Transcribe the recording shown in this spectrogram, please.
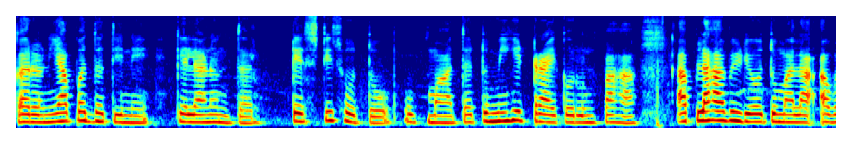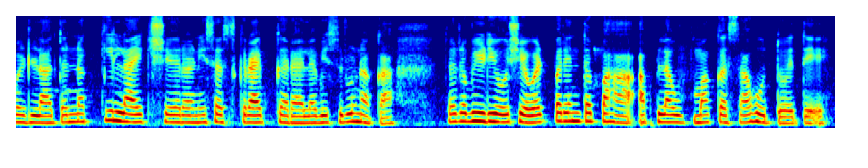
कारण या पद्धतीने केल्यानंतर टेस्टीच होतो उपमा. तर तुम्हीही ट्राय करून पहा. आपला हा व्हिडिओ तुम्हाला आवडला तर नक्की लाईक शेअर आणि सबस्क्राईब करायला विसरू नका. तर व्हिडिओ शेवटपर्यंत पहा आपला उपमा कसा होतोय ते.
